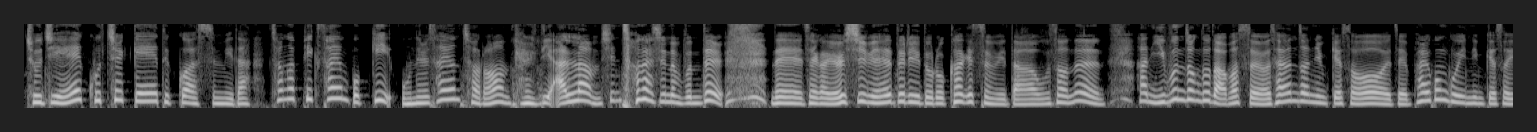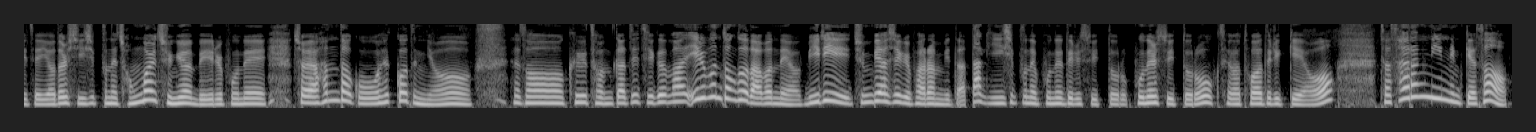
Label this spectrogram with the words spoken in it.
조지의 고칠게 듣고 왔습니다. 청아픽 사연 뽑기 오늘 사연처럼 별디 알람 신청하시는 분들 네 제가 열심히 해드리도록 하겠습니다. 우선은 한 2분 정도 남았어요. 사연자님께서 이제 8092님께서 이제 8시 20분에 정말 중요한 메일을 보내셔야 한다고 했거든요. 그래서 그 전까지 지금 한 1분 정도 남았네요. 미리 준비하시길 바랍니다. 딱 20분에 보내드릴 수 있도록 보낼 수 있도록 제가 도와드릴게요. 자 사랑니님께서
